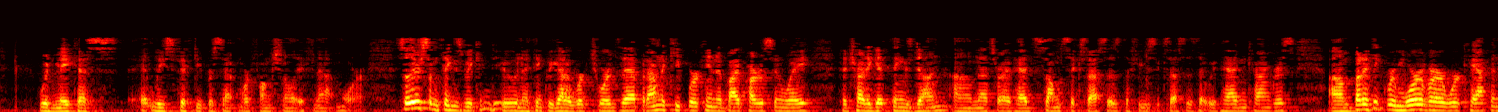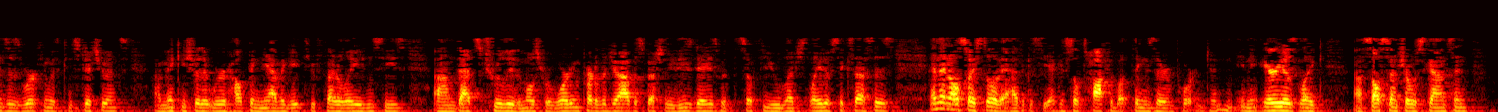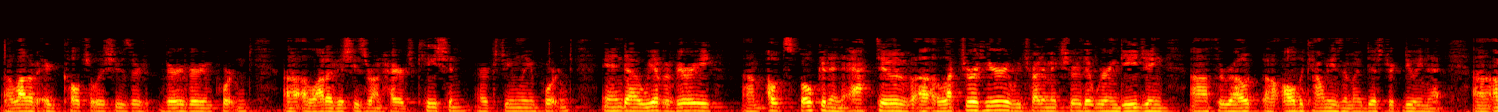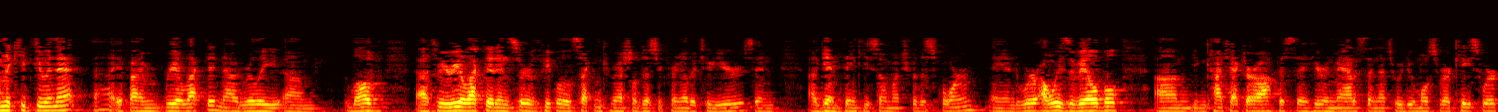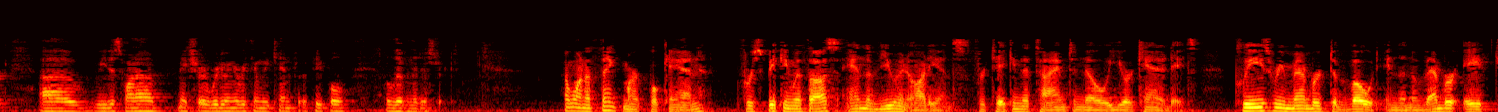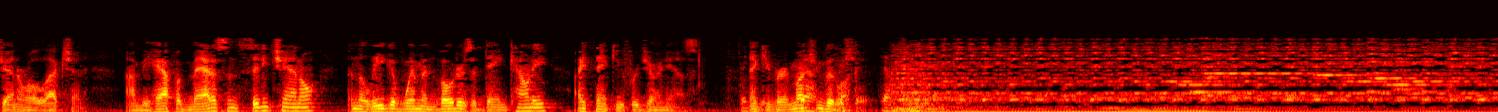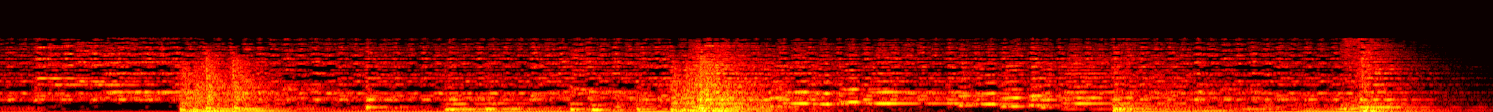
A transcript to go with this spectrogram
would make us at least 50% more functional, if not more. So there's some things we can do, and I think we got to work towards that. But I'm going to keep working in a bipartisan way to try to get things done. Um, that's where I've had some successes, the few successes that we've had in Congress. Um, but I think where more of our work happens is working with constituents, uh, making sure that we're helping navigate through federal agencies. Um, that's truly the most rewarding part of the job, especially these days with so few legislative successes. And then also I still have advocacy. I can still talk about things that are important. And in areas like uh, South Central Wisconsin, a lot of agricultural issues are very, very important. Uh, a lot of issues around higher education are extremely important. And uh, we have a very um, outspoken and active uh, electorate here. We try to make sure that we're engaging uh, throughout uh, all the counties in my district doing that. Uh, I'm going to keep doing that if I'm reelected. and I'd really um, love uh, to be reelected and serve the people of the second congressional district for another two years. And again, thank you so much for this forum. And we're always available. Um, you can contact our office uh, here in Madison. That's where we do most of our casework. Uh, we just want to make sure we're doing everything we can for the people who live in the district. I want to thank Mark Pocan for speaking with us and the viewing audience for taking the time to know your candidates. Please remember to vote in the November 8th general election. On behalf of Madison City Channel and the League of Women Voters of Dane County, I thank you for joining us. Thank, thank you. you. very much yeah, and good luck.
